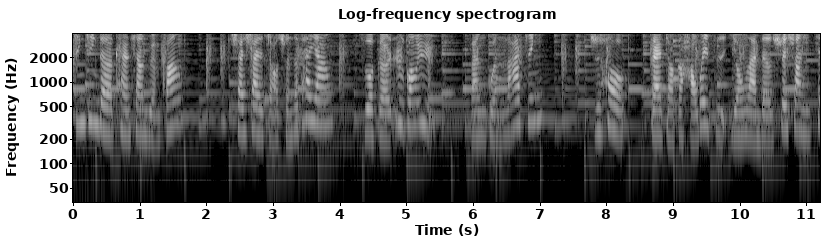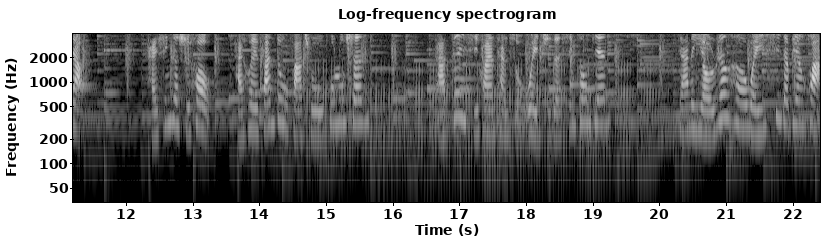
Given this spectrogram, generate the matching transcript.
静静的看向远方，晒晒早晨的太阳，做个日光浴，翻滚拉筋，之后再找个好位子，慵懒的睡上一觉。开心的时候，还会翻肚发出呼噜声。他最喜欢探索未知的新空间。家里有任何微细的变化，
